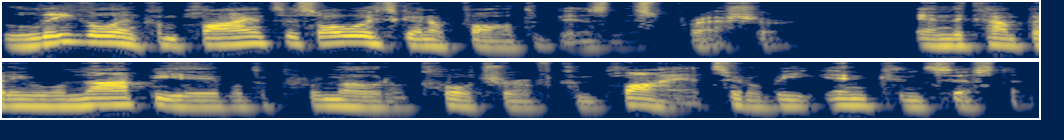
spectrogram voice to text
legal and compliance is always going to fall to business pressure, and the company will not be able to promote a culture of compliance. It'll be inconsistent.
